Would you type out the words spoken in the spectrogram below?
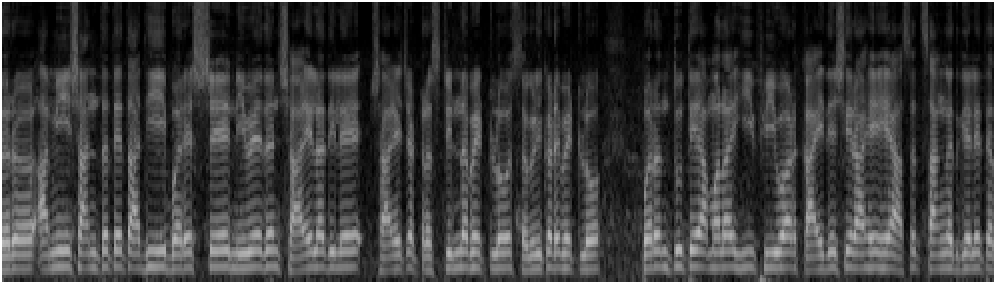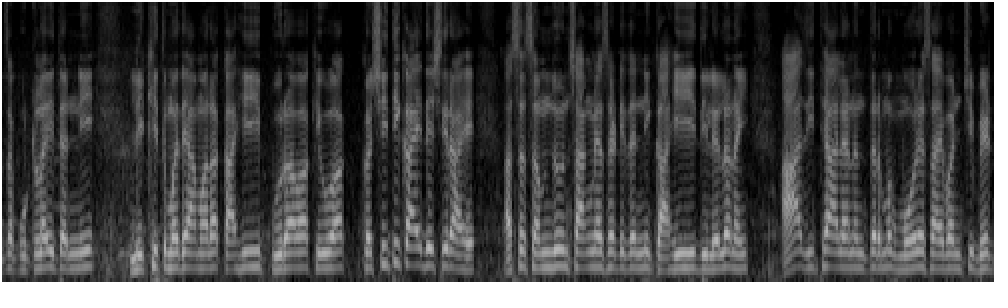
तर आम्ही शांततेत आधी बरेचसे निवेदन शाळेला दिले. शाळेच्या ट्रस्टींना भेटलो सगळीकडे भेटलो. परंतु ते आम्हाला ही फी वाढ कायदेशीर आहे हे असंच सांगत गेले. त्याचा कुठलाही त्यांनी लिखितमध्ये आम्हाला काहीही पुरावा किंवा कशी ती कायदेशीर आहे असं समजून सांगण्यासाठी त्यांनी काहीही दिलेलं नाही. आज इथे आल्यानंतर मग मोरे साहेबांची भेट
